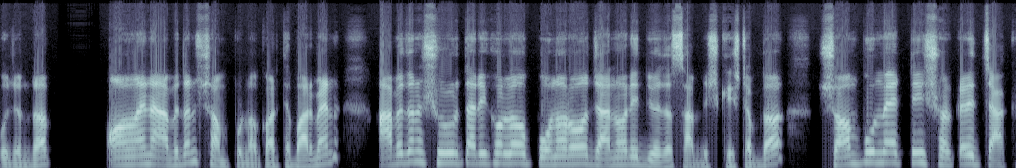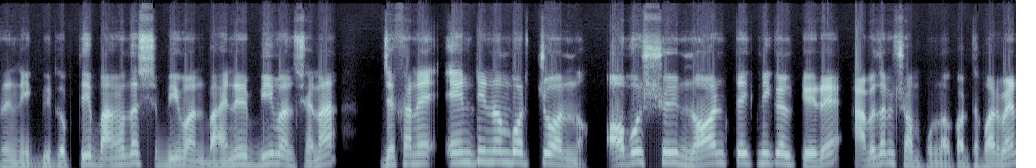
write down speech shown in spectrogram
পর্যন্ত অনলাইনে আবেদন সম্পূর্ণ করতে পারবেন। আবেদন শুরুর তারিখ হলো পনেরো জানুয়ারি দুই হাজার ছাব্বিশ খ্রিস্টাব্দ। সম্পূর্ণ একটি সরকারি চাকরি নিয়োগ বিজ্ঞপ্তি, বাংলাদেশ বিমান বাহিনীর বিমান সেনা, যেখানে এন্ট্রি নম্বর চুয়ান্ন, অবশ্যই নন টেকনিক্যাল ট্রেডে আবেদন সম্পূর্ণ করতে পারবেন।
